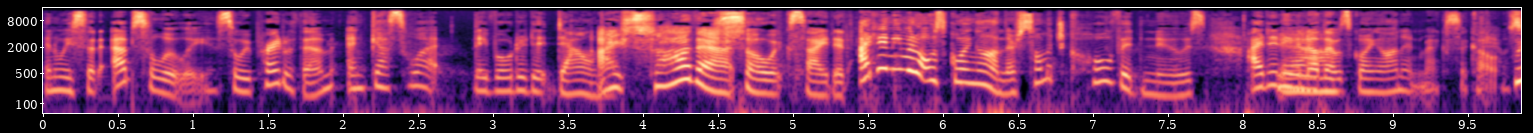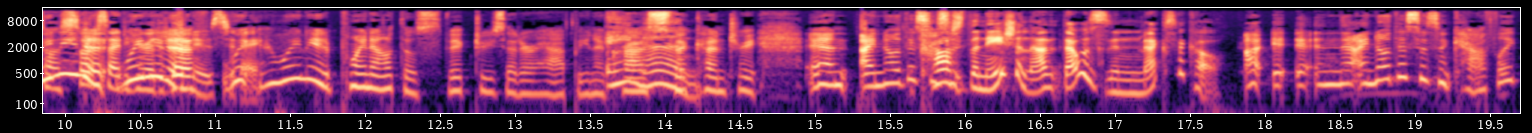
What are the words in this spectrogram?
And we said, Absolutely. So we prayed with them, and guess what? They voted it down. I saw that. so excited. I didn't even know what was going on. There's so much COVID news. I didn't even know that was going on in Mexico. So I was so excited to we hear the need good to- news today. We, need to point out those victories that are happening across Amen. the country. And I know this Across the nation. That that was in Mexico. I, and I know this isn't Catholic,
